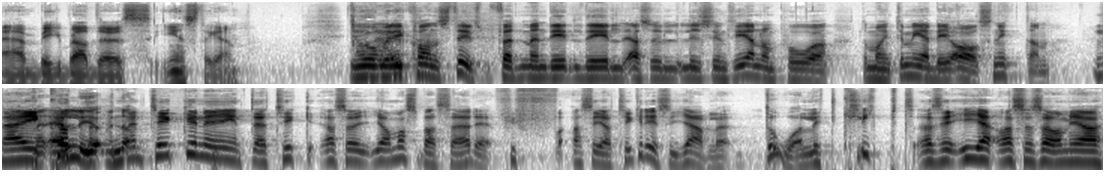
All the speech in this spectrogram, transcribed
eh, Big Brothers Instagram Jo men det är konstigt, för att, men det, det alltså, lyser inte igenom på, de har inte med det i avsnitten Nej, Men eller- men tycker ni inte, tyck, alltså jag måste bara säga det, fy fa- alltså jag tycker det är så jävla dåligt klippt. Alltså, i, alltså så om jag,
